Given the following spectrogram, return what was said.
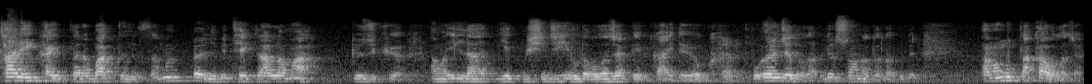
tarihi kayıtlara baktığınız zaman öyle bir tekrarlama gözüküyor. Ama illa 70. yılda olacak diye bir kaydı yok. Evet. Bu önce de olabilir, sonra da olabilir. Ama mutlaka olacak.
